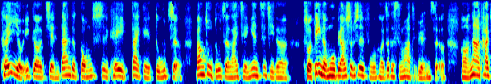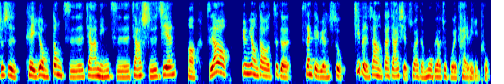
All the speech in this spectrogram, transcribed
可以有一个简单的公式，可以带给读者，帮助读者来检验自己的。所定的目标是不是符合这个 SMART 原则？好，那它就是可以用动词加名词加时间，好，只要运用到这个三个元素，基本上大家写出来的目标就不会太离谱。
